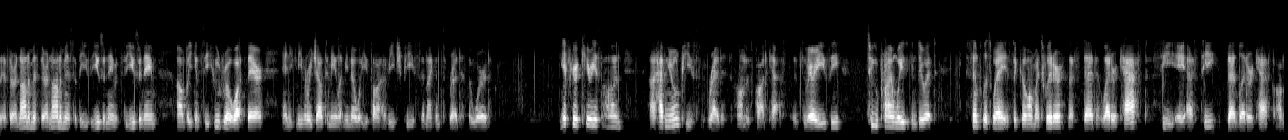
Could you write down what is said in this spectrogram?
If they're anonymous, they're anonymous. If they use a username, it's the username. Um, but you can see who wrote what there. And you can even reach out to me, let me know what you thought of each piece, and I can spread the word. If you're curious on uh, having your own piece read on this podcast, it's very easy. Two prime ways you can do it. Simplest way is to go on my Twitter. That's Dead Letter Cast, C A S T, Dead Letter Cast on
